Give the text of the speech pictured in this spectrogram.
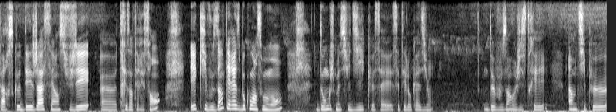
parce que déjà c'est un sujet euh, très intéressant et qui vous intéresse beaucoup en ce moment. Donc je me suis dit que c'était l'occasion de vous enregistrer un petit peu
